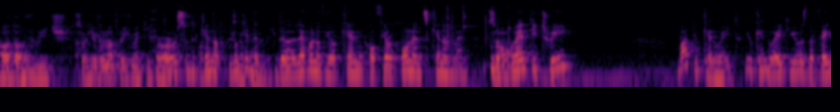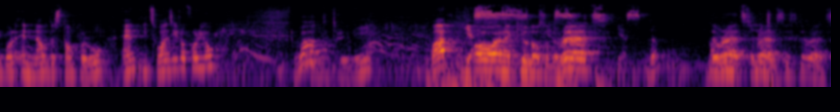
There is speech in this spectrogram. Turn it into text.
out of reach, so he will not reach my keeper. And also the Okay, cannon. Look at the, the level of your can of your opponent's cannon man. So No. 23. But you can wait. You can wait. Use the fake ball and now the stomperoo and it's 1-0 for you. What? Not really. But yes. Oh, and I killed also yes. the rats. Yes. The The rats, the rats, it's the rats.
